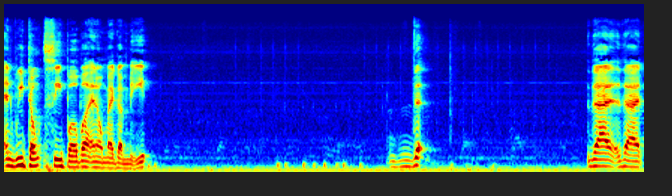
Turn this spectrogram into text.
and we don't see Boba and Omega meet, that that that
